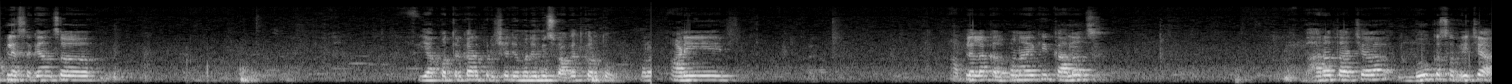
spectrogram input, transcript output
आपल्या सगळ्यांचं या पत्रकार परिषदेमध्ये मी स्वागत करतो. आणि आपल्याला कल्पना आहे की कालच भारताच्या लोकसभेच्या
